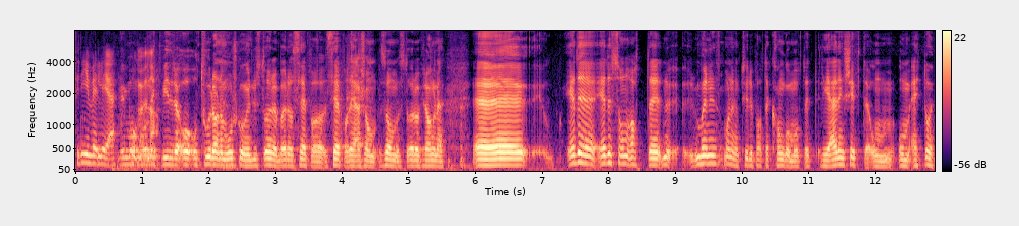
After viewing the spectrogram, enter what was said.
frivillige kommuner. Vi må gå litt videre. Og, og Tor Arne Morskogen, du står her bare og ser på, ser på det her som, som står og krangler. Eh, er det, er det, sånn at uh, Meningsmålingene tyder på at det kan gå mot et regjeringsskifte om, om ett år.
